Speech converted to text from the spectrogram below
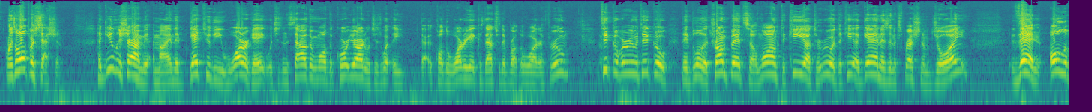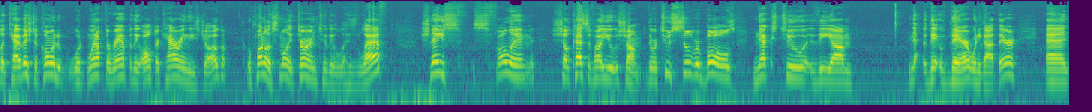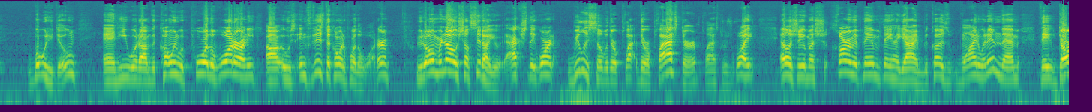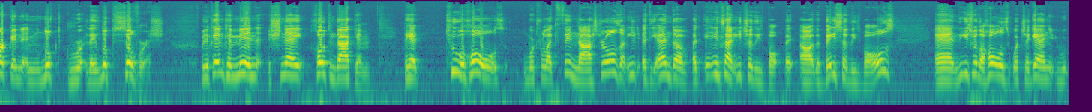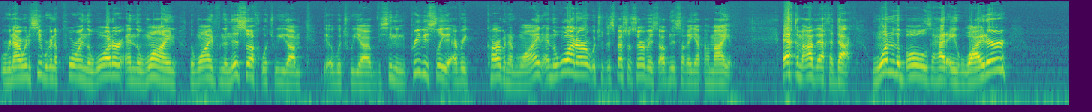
It was a whole procession. Hagil L'Shamayim, they get to the water gate, which is in the southern wall of the courtyard, which is what they call the water gate because that's where they brought the water through. Tikku Bariwa Tikku, they blow the trumpets, along Tekiah, Teruah, Tekiah again is an expression of joy. Then Olav Kevish, the Kohen went up the ramp of the altar carrying these jug. Upano Smolly turned to the, his left. Shnei Sfolim Shel Kesef Hayu Sham. There were two silver bowls next to the um, there when he got there, and what would he do? and he would um the Cohen would pour the water on each. Uh, it was into this the Cohen would pour the water. Over know shall sit on you. Actually, they weren't really silver. They were pla- they were plaster. Plaster is white. Because wine went in them, they darkened and looked gr- they looked silverish. They had two holes which were like thin nostrils on each at the end of inside each of these bo- uh, the base of these bowls and these were the holes, which again we're now going to see. We're going to pour in the water and the wine, the wine from the nisuch, which we um, which we uh, seen in previously. That every korban had wine, and the water, which was the special service of nisuch hamayim. Echem Av One of the bowls had a wider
